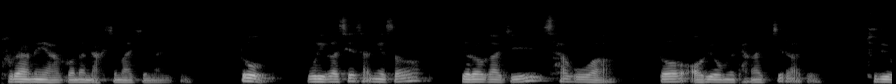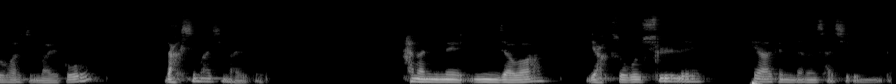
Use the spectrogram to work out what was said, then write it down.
불안해하거나 낙심하지 말고 또 우리가 세상에서 여러 가지 사고와 또 어려움을 당할지라도 두려워하지 말고 낙심하지 말고 하나님의 인자와 약속을 신뢰 해야 된다는 사실입니다.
